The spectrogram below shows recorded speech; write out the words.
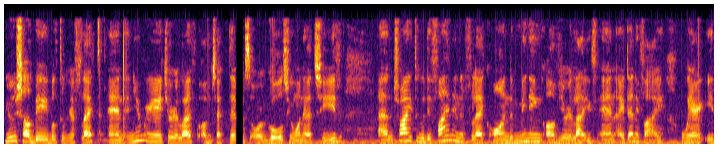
you shall be able to reflect and enumerate your life objectives or goals you want to achieve and try to define and reflect on the meaning of your life and identify where it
